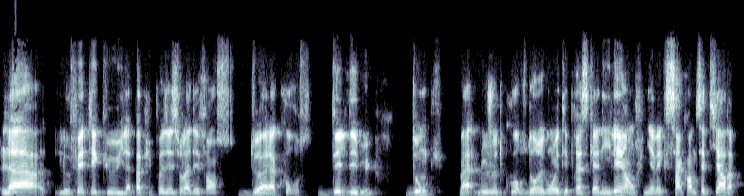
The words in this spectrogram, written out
Là, le fait est qu'il n'a pas pu peser sur la défense de, à la course dès le début. Donc, bah, le jeu de course d'Oregon était presque annihilé. Hein. On finit avec 57 yards,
